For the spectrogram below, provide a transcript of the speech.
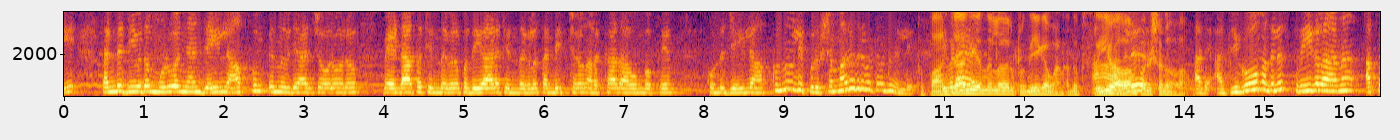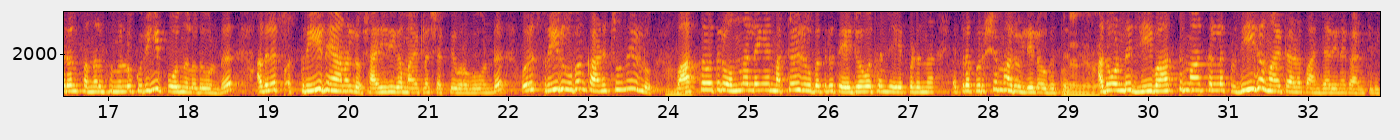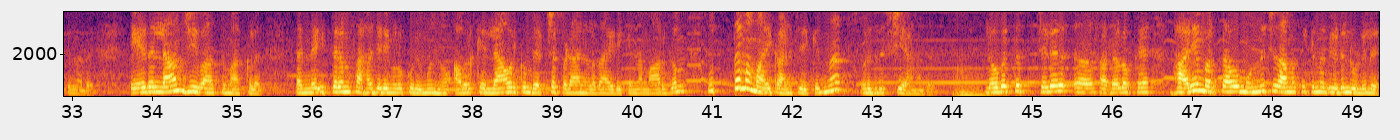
തന്റെ ജീവിതം മുഴുവൻ ഞാൻ ജയിലിലാക്കും എന്ന് വിചാരിച്ച് ഓരോരോ വേണ്ടാത്ത ചിന്തകൾ പ്രതികാര ചിന്തകൾ തന്റെ ഇച്ഛകൾ നടക്കാതാവുമ്പോൾ ഒക്കെ കൊണ്ട് ജയിലിലാക്കുന്നുമില്ലേ പുരുഷന്മാരും ഇതിൽ പാഞ്ചാലി ഒരു പ്രതീകമാണ്. അത് സ്ത്രീയോ ആവാം പുരുഷനോ ആവാം. അതെ അധികവും അതിൽ സ്ത്രീകളാണ് അത്തരം സന്ദർഭങ്ങളിൽ കുരുങ്ങിപ്പോകുന്നുള്ളത് കൊണ്ട് അതിൽ സ്ത്രീനെയാണല്ലോ ശാരീരികമായിട്ടുള്ള ശക്തി കുറവ് കൊണ്ട് ഒരു സ്ത്രീ രൂപം കാണിച്ചു എന്നേ ഉള്ളൂ. വാസ്തവത്തിൽ ഒന്നല്ലെങ്കിൽ മറ്റൊരു രൂപത്തിൽ തേജോവധം ചെയ്യപ്പെടുന്ന എത്ര പുരുഷന്മാരും ഇല്ലേ ലോകത്ത്? അതുകൊണ്ട് ജീവാത്മാക്കളുടെ പ്രതീകമായിട്ടാണ് പാഞ്ചാലിനെ കാണിച്ചിരിക്കുന്നത്. ഏതെല്ലാം ജീവാത്മാക്കൾ? തന്റെ ഇത്തരം സാഹചര്യങ്ങൾ കുരുങ്ങുന്നു. അവർക്ക് എല്ലാവർക്കും രക്ഷപ്പെടാനുള്ളതായിരിക്കുന്ന മാർഗം ഉത്തമമായി കാണിച്ചിരിക്കുന്ന ഒരു ദൃശ്യമാണത് ലോകത്ത് ചില സഭകളൊക്കെ ഭാര്യയും ഭർത്താവും ഒന്നിച്ച് താമസിക്കുന്ന വീടിന്റെ ഉള്ളിൽ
